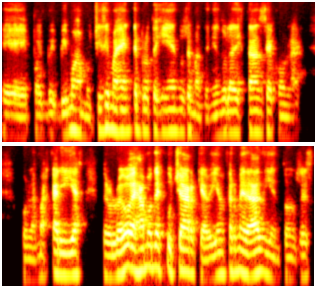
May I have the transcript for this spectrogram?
eh, pues vimos a muchísima gente protegiéndose, manteniendo la distancia con la con las mascarillas, pero luego dejamos de escuchar que había enfermedad y entonces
